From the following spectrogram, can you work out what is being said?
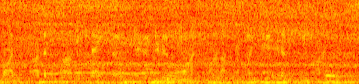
flight, I don't, I think they go two, two, one, one, I think they do 74.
